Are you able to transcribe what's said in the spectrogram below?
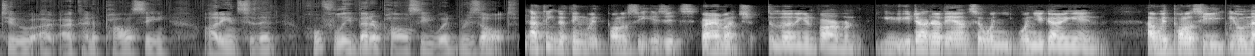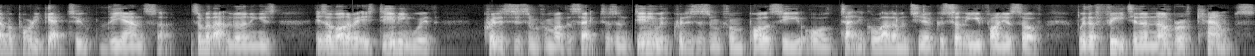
to a, a kind of policy audience so that hopefully better policy would result. I think the thing with policy is it's very much a learning environment. You, you don't know the answer when when you're going in. And with policy, you'll never probably get to the answer. Some of that learning is is a lot of it is dealing with criticism from other sectors and dealing with criticism from policy or technical elements. You know, because suddenly you find yourself with a feet in a number of camps.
